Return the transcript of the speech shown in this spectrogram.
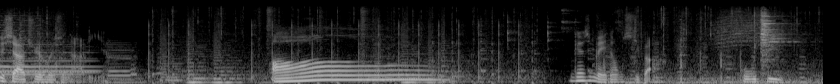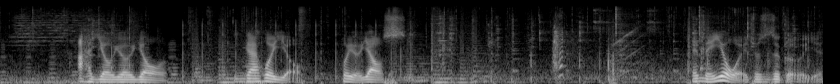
这下去会是哪里呀？哦，应该是没东西吧？估计啊，有有有，应该会有，会有钥匙。哎，没有哎，就是这个而已。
